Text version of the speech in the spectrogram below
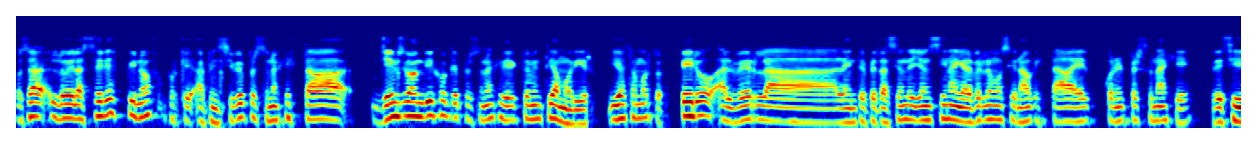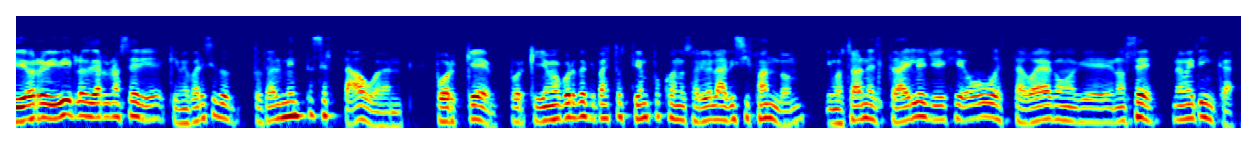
O sea, lo de la serie spin-off, porque al principio el personaje estaba. James Gunn dijo que el personaje directamente iba a morir, iba a estar muerto. Pero al ver la, la interpretación de John Cena y al ver lo emocionado que estaba él con el personaje, decidió revivirlo y darle una serie que me parece to- totalmente acertado, weón. ¿Por qué? Porque yo me acuerdo que para estos tiempos, cuando salió la DC Fandom y mostraron el tráiler, yo dije, oh, esta weá como que, no sé, no me tinca.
